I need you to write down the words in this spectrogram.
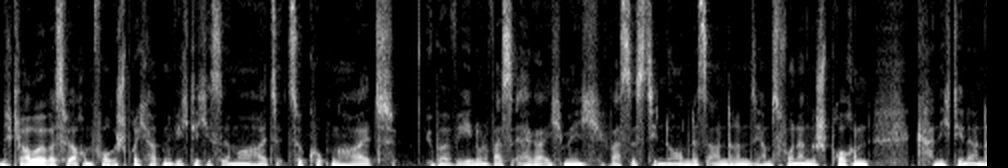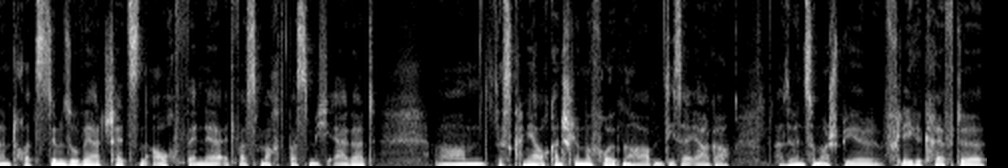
Und ich glaube, was wir auch im Vorgespräch hatten, wichtig ist immer halt zu gucken, halt, über wen und was ärgere ich mich? Was ist die Norm des anderen? Sie haben es vorhin angesprochen. Kann ich den anderen trotzdem so wertschätzen, auch wenn er etwas macht, was mich ärgert? Ähm, das kann ja auch ganz schlimme Folgen haben, dieser Ärger. Also wenn zum Beispiel Pflegekräfte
